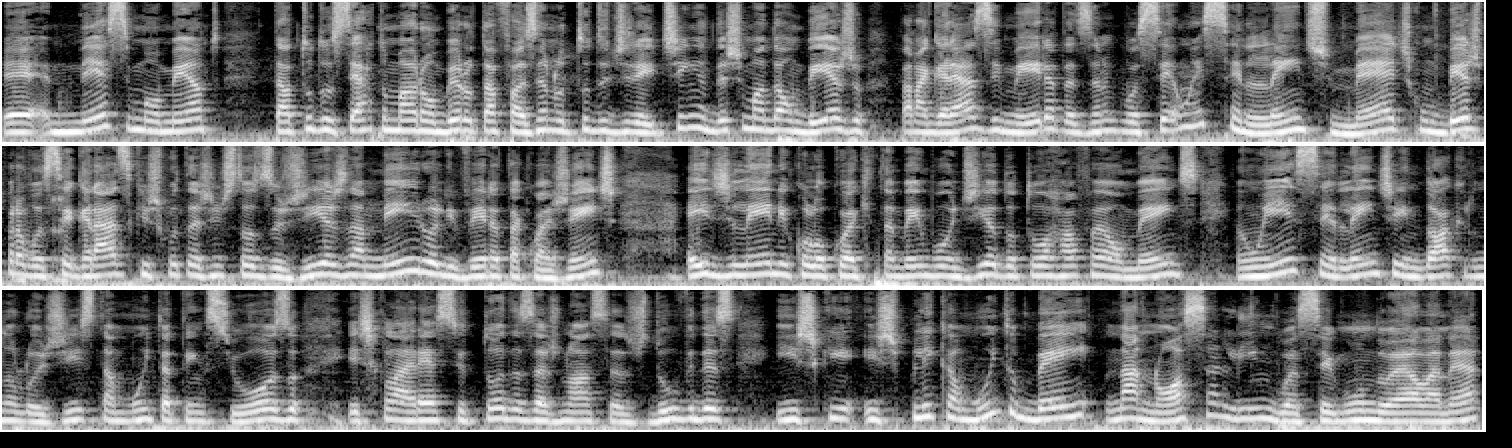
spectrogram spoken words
é, nesse momento tá tudo certo? O marombeiro tá fazendo tudo direitinho? Deixa eu mandar um beijo para a Grazi Meira, tá dizendo que você é um excelente médico. Um beijo para você, Grazi, que escuta a gente todos os dias. A Meira Oliveira tá com a gente. A Edilene colocou aqui também, bom dia, doutor Rafael Mendes, é um excelente endocrinologista, muito atencioso, esclarece todas as nossas dúvidas e explica muito bem na nossa língua, segundo ela, né?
